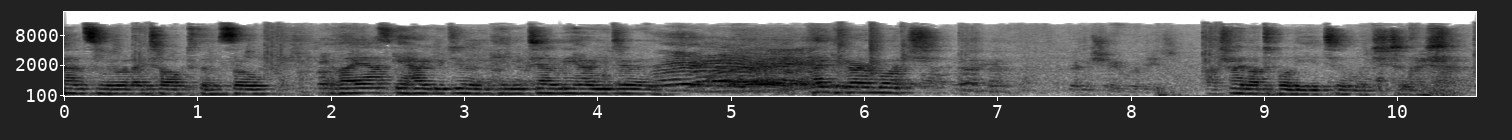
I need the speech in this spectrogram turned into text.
answer me when I talk to them. So if I ask you how you're doing, can you tell me how you're doing? Thank you very much. I'll try not to bully you too much tonight.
